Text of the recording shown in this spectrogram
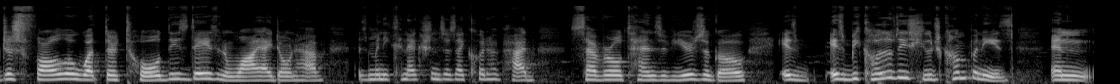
just follow what they're told these days and why I don't have as many connections as I could have had several tens of years ago is is because of these huge companies and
